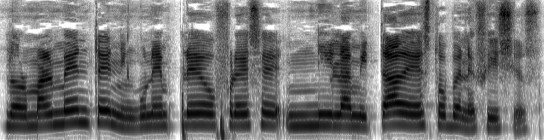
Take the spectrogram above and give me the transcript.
Normalmente ningún empleo ofrece ni la mitad de estos beneficios.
